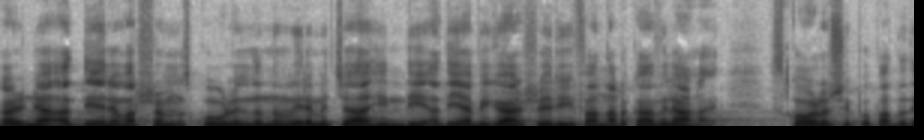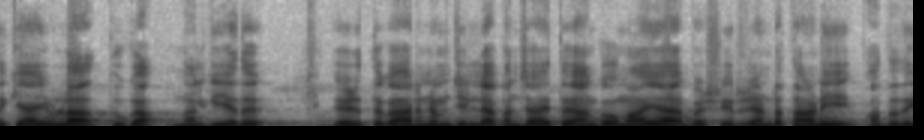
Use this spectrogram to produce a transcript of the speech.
കഴിഞ്ഞ അധ്യയന വർഷം സ്കൂളിൽ നിന്നും വിരമിച്ച ഹിന്ദി അധ്യാപിക ഷെരീഫ നടക്കാവിലാണ് സ്കോളർഷിപ്പ് പദ്ധതിക്കായുള്ള തുക നൽകിയത്. എഴുത്തുകാരനും ജില്ലാ പഞ്ചായത്ത് അംഗവുമായ ബഷീർ രണ്ടത്താണി പദ്ധതി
